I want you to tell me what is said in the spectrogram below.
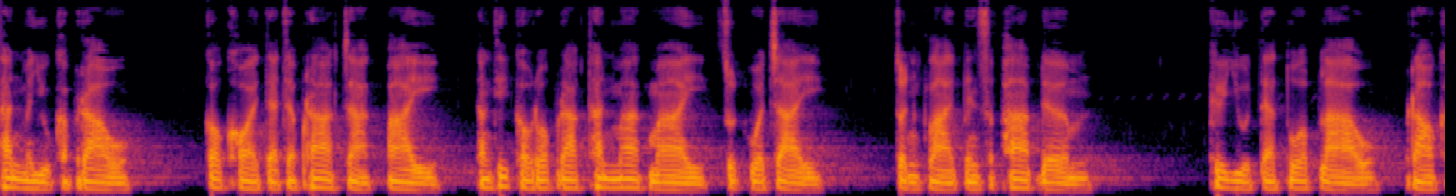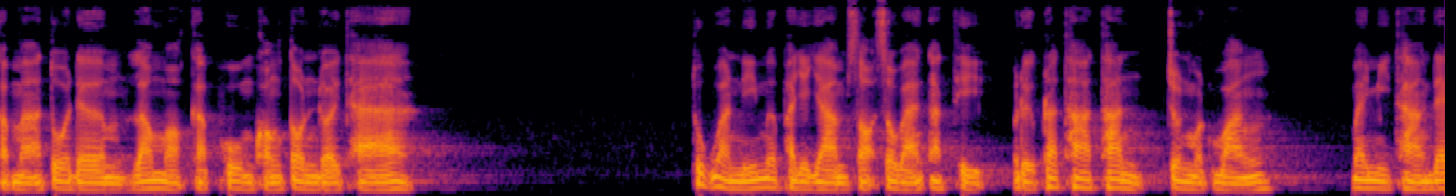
ท่านมาอยู่กับเรา ก็คอยแต่จะพรากจากไป ทั้งที่เคารพรักท่านมากมาย สุดหัวใจ จนกลายเป็นสภาพเดิม คืออยู่แต่ตัวเปล่า ราวกับหมาตัวเดิมแล้วเหมาะกับภูมิของตนโดยแท้ ทุกวันนี้เมื่อพยายามเสาะแสวงอัฐิหรือพระธาตุท่านจนหมดหวัง ไม่มีทางได้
